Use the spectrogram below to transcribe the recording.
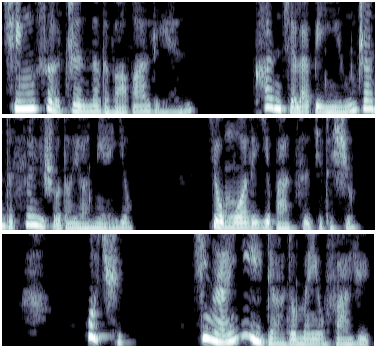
青涩稚嫩的娃娃脸。看起来比迎战的岁数都要年幼，又摸了一把自己的胸，我去，竟然一点都没有发育。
